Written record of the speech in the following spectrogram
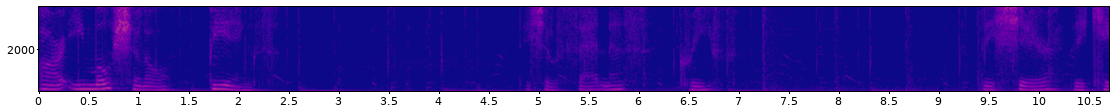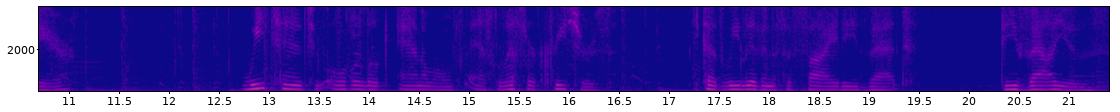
are emotional beings. They show sadness, grief. They share, they care. We tend to overlook animals as lesser creatures because we live in a society that devalues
